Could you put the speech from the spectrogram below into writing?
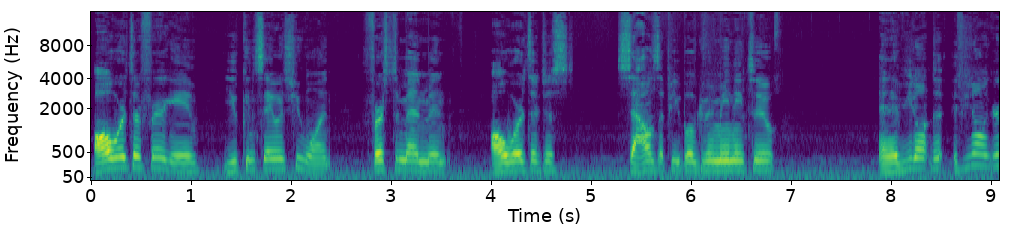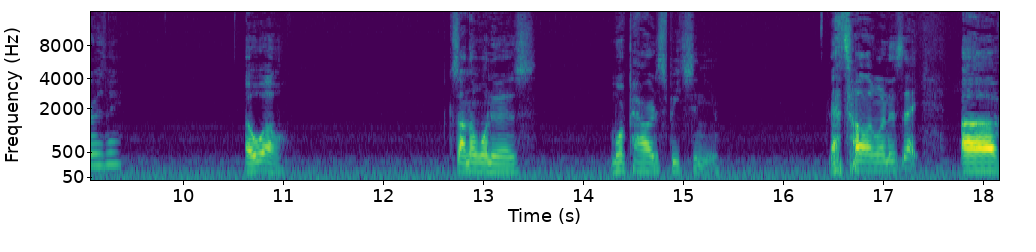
all words are fair game. You can say what you want. First Amendment, all words are just sounds that people have given meaning to. And if you don't if you don't agree with me, oh well. Cuz I'm the one who has more power to speech than you. That's all I want to say. Uh,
